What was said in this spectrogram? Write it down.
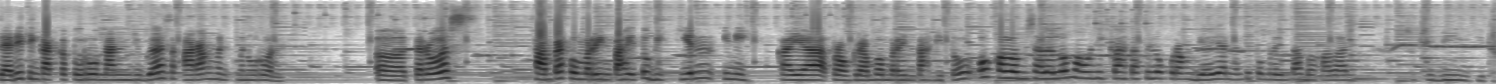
Jadi tingkat keturunan juga sekarang men- menurun. Eh, terus sampai pemerintah itu bikin ini kayak program pemerintah gitu. Oh, kalau misalnya lo mau nikah tapi lo kurang biaya nanti pemerintah bakalan subsidi gitu.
